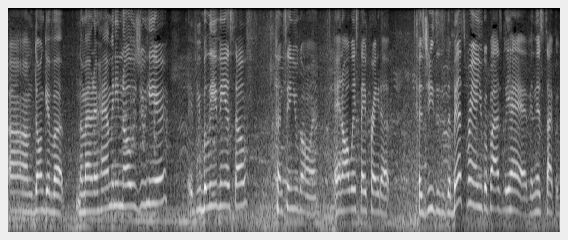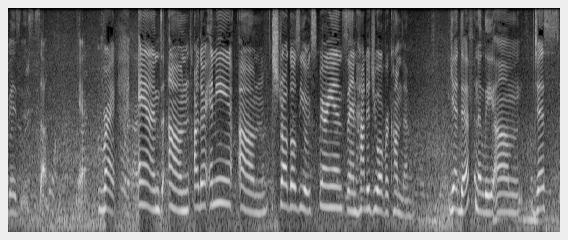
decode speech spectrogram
Um, don't give up. No matter how many no's you hear, if you believe in yourself, continue going. And always stay prayed up. Because Jesus is the best friend you could possibly have in this type of business. So, yeah. Right. And um, are there any um, struggles you experienced and how did you overcome them? Yeah, definitely. Um, just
